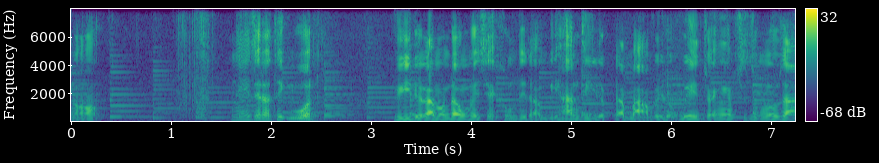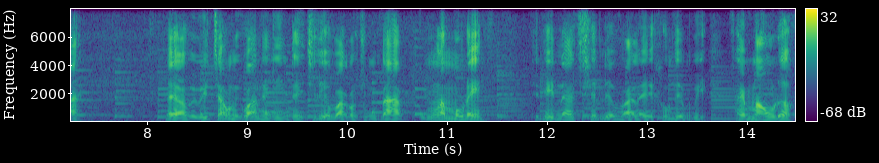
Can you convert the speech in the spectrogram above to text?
nó ngày rất là thích luôn. Vì được làm bằng đồng đấy sẽ không thể nào bị han gì được đảm bảo về độ bền cho anh em sử dụng lâu dài. Đây ở bên trong thì các bạn thể nhìn thấy chất liệu vải của chúng ta cũng là màu đen. Thế nên là chất liệu vải này không thể bị phai màu được.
